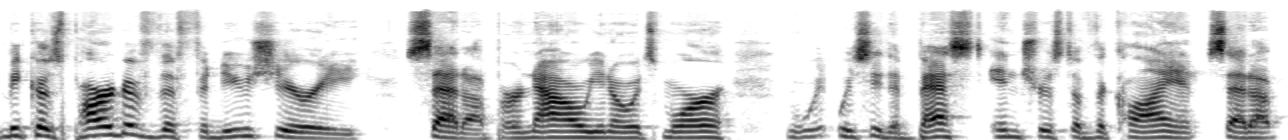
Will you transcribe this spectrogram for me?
because part of the fiduciary setup, or now, you know, it's more, we, we see the best interest of the client setup.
